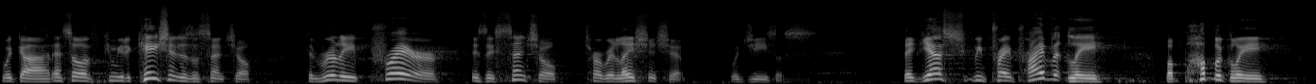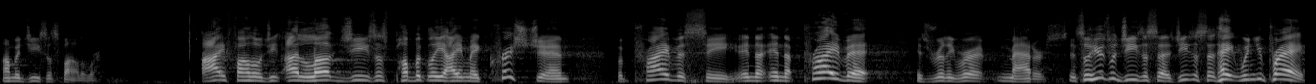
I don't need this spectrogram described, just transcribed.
with God. And so, if communication is essential, then really prayer is essential to our relationship with Jesus. That yes, we pray privately, but publicly, I'm a Jesus follower. I follow Jesus. I love Jesus publicly. I am a Christian but privacy, in the, in the private, is really where it matters. And so here's what Jesus says Jesus says, hey, when you pray,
